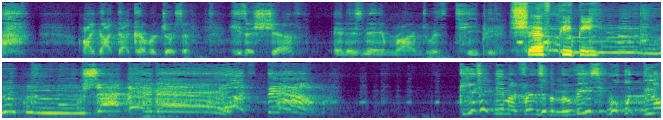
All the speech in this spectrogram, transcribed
I got that covered, Joseph. He's a chef, and his name rhymes with TP. Chef Pee-Pee. Chef! What? Damn! Can you take me and my friends to the movies? What, what? No,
